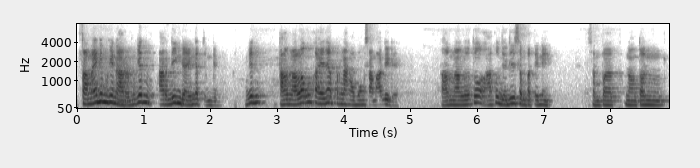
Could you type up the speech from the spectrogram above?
sama ini mungkin Ar mungkin Ardi nggak inget mungkin. Mungkin tahun lalu aku kayaknya pernah ngomong sama Ardi deh. Tahun lalu tuh aku jadi sempat ini sempat nonton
